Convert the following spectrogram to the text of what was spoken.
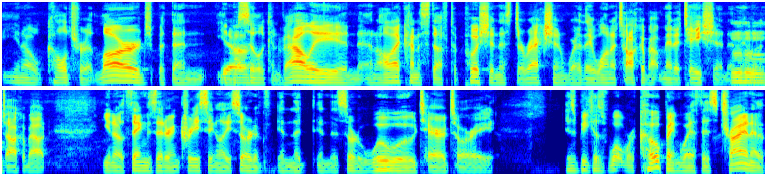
you know culture at large but then you know silicon valley and and all that kind of stuff to push in this direction where they want to talk about meditation and they Mhm. want to talk about you know things that are increasingly sort of in the in the sort of woo woo territory is because what we're coping with is trying to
